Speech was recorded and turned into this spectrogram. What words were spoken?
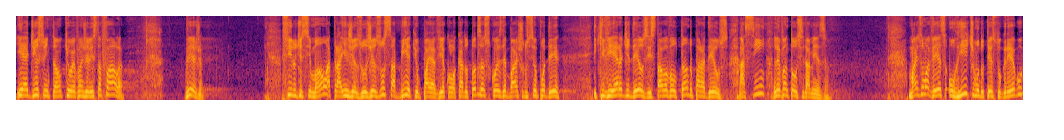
E é disso então que o evangelista fala. Veja, filho de Simão, atrair Jesus. Jesus sabia que o Pai havia colocado todas as coisas debaixo do seu poder e que viera de Deus e estava voltando para Deus. Assim, levantou-se da mesa. Mais uma vez, o ritmo do texto grego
